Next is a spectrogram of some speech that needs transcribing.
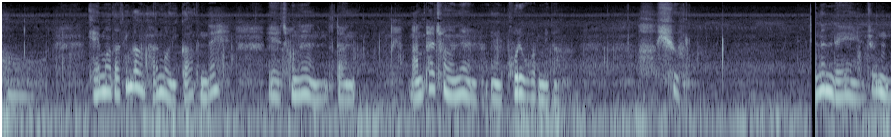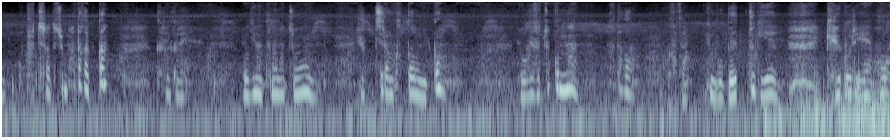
어, 개마다 생각은 다른 거니까 근데 예, 저는 일단 18,000원을 예, 버리고 갑니다. 하, 휴. 했는데 좀 그렇지라도 좀 하다 갈까? 그래 그래 여기는 그나마 좀 육지랑 가까우니까 여기서 조금만 하다가 가자 뭐 메뚜기에 개구리에 어,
